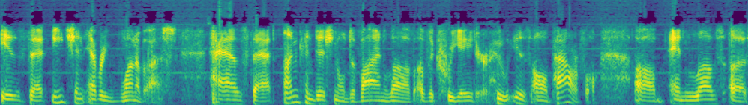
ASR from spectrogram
is that each and every one of us has that unconditional divine love of the Creator who is all powerful uh, and loves us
